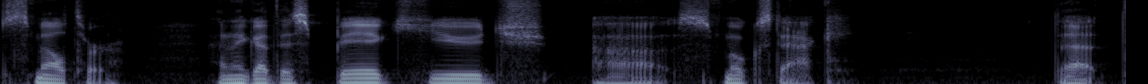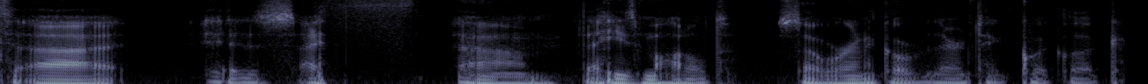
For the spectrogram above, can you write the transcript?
smelter, and they got this big, huge uh, smokestack that uh, is I um, that he's modeled. So we're gonna go over there and take a quick look.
